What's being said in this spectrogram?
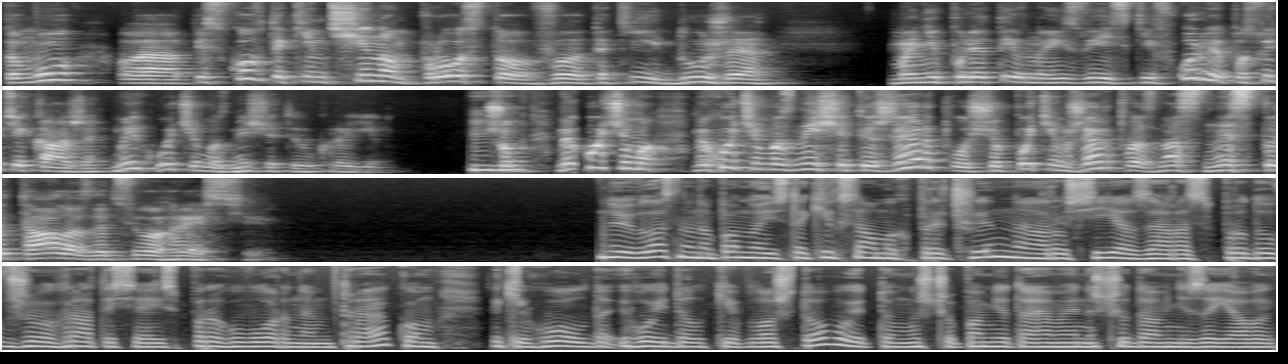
Тому е, Пісков таким чином просто в такій дуже маніпулятивно ізуїтській формі, по суті, каже: ми хочемо знищити Україну. Мгм. Щоб ми хочемо, ми хочемо знищити жертву, щоб потім жертва з нас не спитала за цю агресію. Ну і власне, напевно, із таких самих причин Росія зараз продовжує гратися із переговорним треком. Такі гойдалки влаштовують, тому що пам'ятаємо і нещодавні заяви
